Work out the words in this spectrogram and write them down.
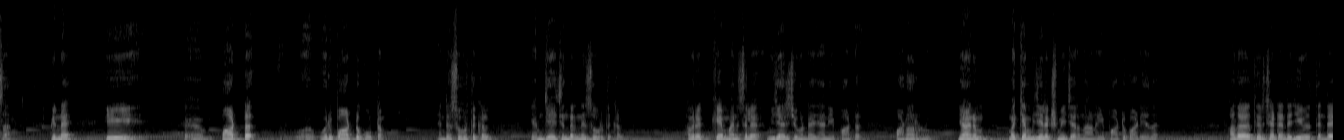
സാർ. പിന്നെ ഈ പാട്ട് ഒരു പാട്ടുകൂട്ടം എന്റെ സുഹൃത്തുക്കൾ എം ജയചന്ദ്രന്റെ സുഹൃത്തുക്കൾ അവരൊക്കെ മനസ്സിൽ വിചാരിച്ചുകൊണ്ടേ ഞാൻ ഈ പാട്ട് പാടാറുള്ളൂ. ഞാനും വൈക്കം വിജയലക്ഷ്മി ചേർന്നാണ് ഈ പാട്ട് പാടിയത്. അത് തീർച്ചയായിട്ടും എന്റെ ജീവിതത്തിന്റെ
